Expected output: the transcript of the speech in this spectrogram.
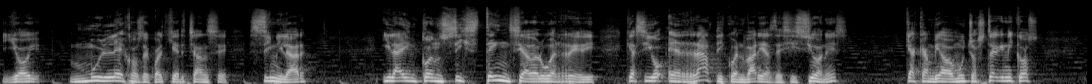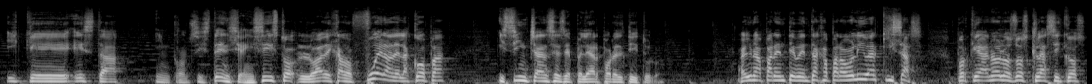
y hoy muy lejos de cualquier chance similar y la inconsistencia del West Ready, que ha sido errático en varias decisiones, que ha cambiado muchos técnicos y que esta inconsistencia, insisto, lo ha dejado fuera de la Copa y sin chances de pelear por el título. Hay una aparente ventaja para Bolívar, quizás, porque ganó los dos clásicos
